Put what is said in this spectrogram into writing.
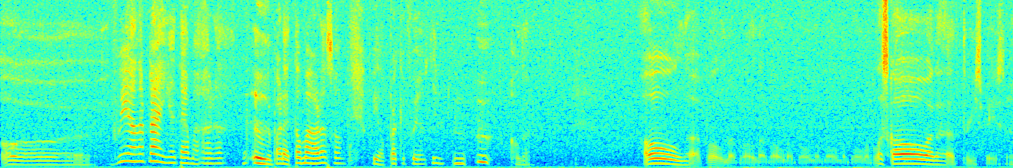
fui a la playa de Mara, uh, para tomar sol. Fui al parque, fui así. Mm, mm. Hold on. Hold up, hold up, hold up, hold up, hold up, hold up, hold up. Let's go. I got three space now.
